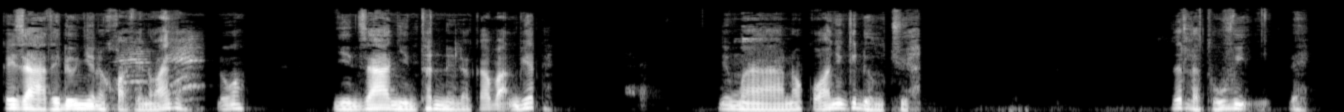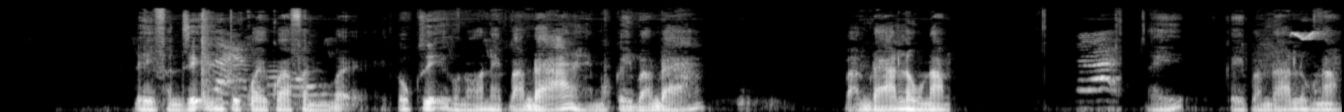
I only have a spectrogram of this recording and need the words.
cây già thì đương nhiên là khỏi phải nói rồi, đúng không? Nhìn ra, nhìn thân này là các bạn biết này. Nhưng mà nó có những cái đường chuyển rất là thú vị đây đây phần rễ tôi quay qua phần bệ gốc rễ của nó này, bám đá này, một cây bám đá. Bám đá lâu năm. Đấy, cây bám đá lâu năm.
